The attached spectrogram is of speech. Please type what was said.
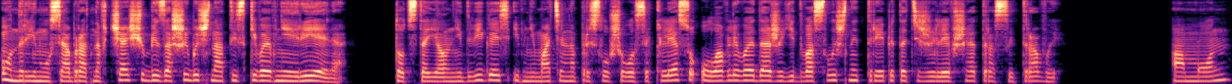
Он ринулся обратно в чащу, безошибочно отыскивая в ней Риэля. Тот стоял, не двигаясь, и внимательно прислушивался к лесу, улавливая даже едва слышный трепет отяжелевшей от росы травы. «Амон,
